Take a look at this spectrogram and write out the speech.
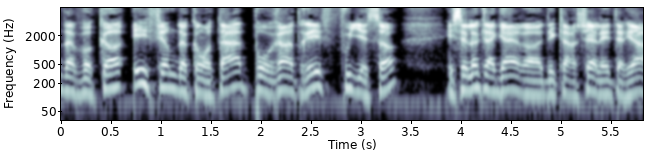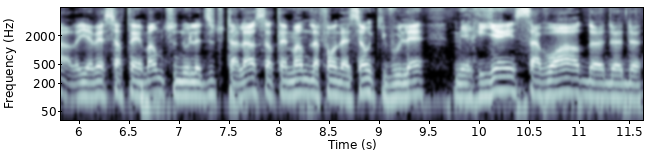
d'avocat et firme de comptable pour rentrer, fouiller ça. Et c'est là que la guerre a déclenché à l'intérieur. Il y avait certains membres, tu nous l'as dit tout à l'heure, certains membres de la Fondation qui voulaient, mais rien savoir de, de, de,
